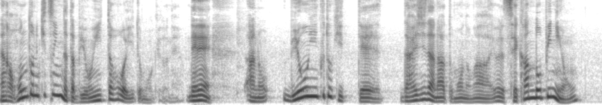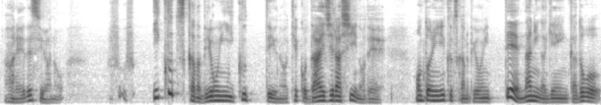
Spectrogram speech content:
なんか本当にきついんだったら病院行った方がいいと思うけどね。でねあの病院行く時って大事だなと思うのがいわゆるセカンドオピニオン？あれですよあのいくつかの病院行くっていうのは結構大事らしいので本当にいくつかの病院行って何が原因かどう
